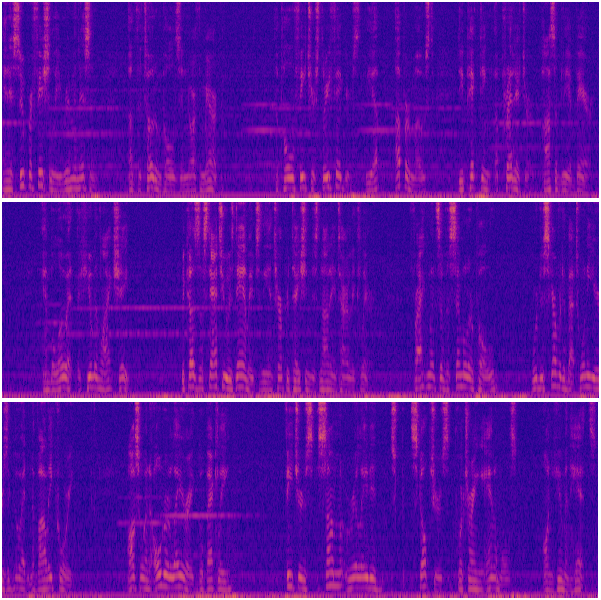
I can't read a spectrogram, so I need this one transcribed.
and is superficially reminiscent of the totem poles in North America. The pole features three figures, the up, uppermost depicting a predator, possibly a bear, and below it a human like shape. Because the statue is damaged, the interpretation is not entirely clear. Fragments of a similar pole were discovered about 20 years ago at Nevali Cori. Also, an older layer at Gobekli features some related sculptures portraying animals on human heads.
